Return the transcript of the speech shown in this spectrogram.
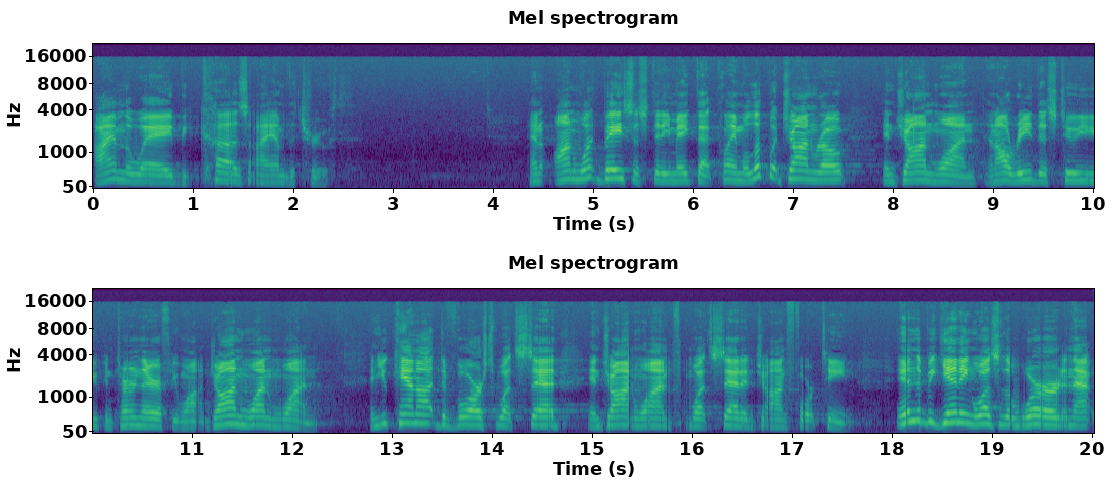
I am the way because I am the truth. And on what basis did he make that claim? Well, look what John wrote in John 1, and I'll read this to you. You can turn there if you want. John 1 1. And you cannot divorce what's said in John 1 from what's said in John 14. In the beginning was the Word, and that,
